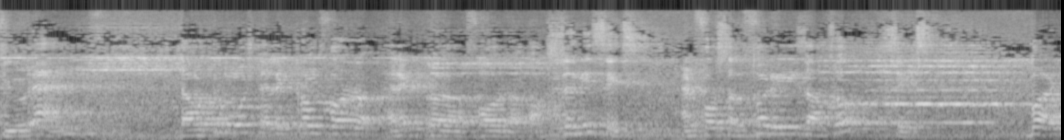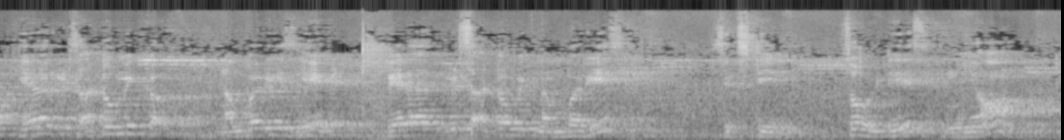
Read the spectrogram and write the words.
furan, the outermost electron for elect, uh, for oxygen is 6 and for sulfur is also 6. But here its atomic number is 8 whereas its atomic number is 16. So it is neon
